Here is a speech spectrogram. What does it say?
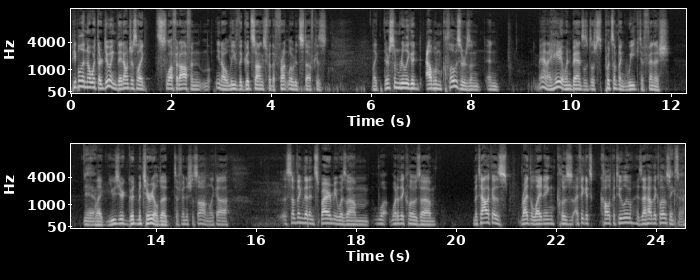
people that know what they're doing, they don't just like slough it off and you know leave the good songs for the front loaded stuff because like there's some really good album closers and and man, I hate it when bands will just put something weak to finish. Yeah, Like use your good material to to finish a song. Like uh something that inspired me was um what what do they close um Metallica's Ride the Lightning closes I think it's Call of Cthulhu. Is that how they close? I think so.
